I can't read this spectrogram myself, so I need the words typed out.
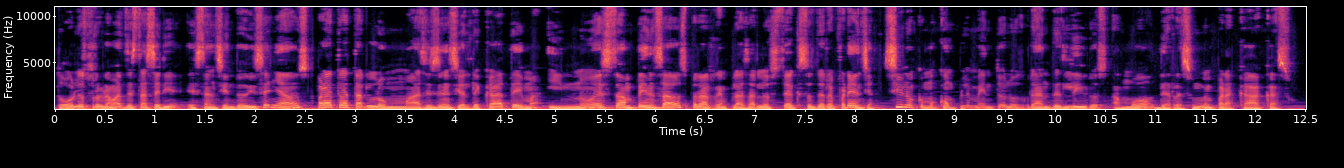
Todos los programas de esta serie están siendo diseñados para tratar lo más esencial de cada tema y no están pensados para reemplazar los textos de referencia, sino como complemento de los grandes libros a modo de resumen para cada caso.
